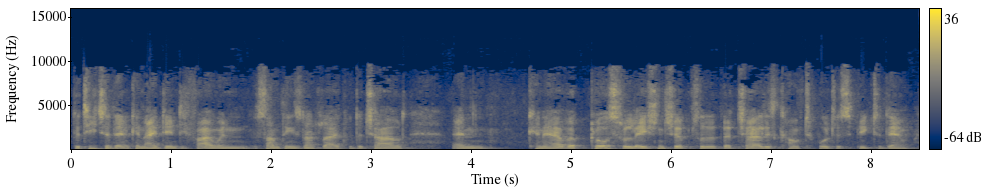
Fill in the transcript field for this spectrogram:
the teacher then can identify when something's not right with the child and can have a close relationship so that the child is comfortable to speak to them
